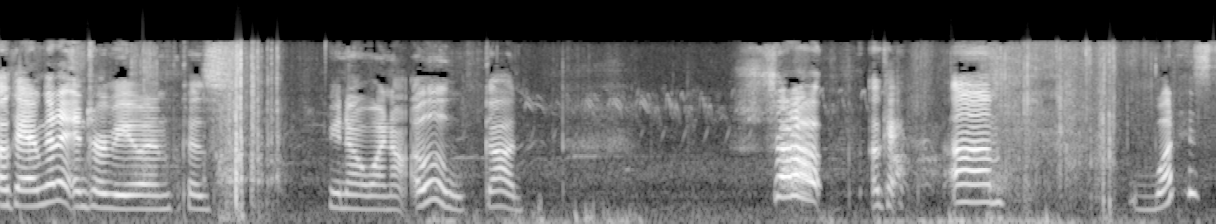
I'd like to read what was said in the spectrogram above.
Okay, I'm gonna interview him because, you know, why not? Oh God. Shut up. Okay. Um. What is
